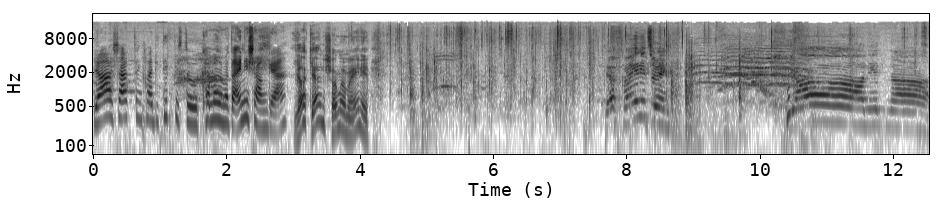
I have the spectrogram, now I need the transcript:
Ja, Schatz, dann kann ich die Tipp du. Können wir mal da reinschauen, gell? Ja, gern, schauen wir mal rein. Der Feine zu eng. Ja, nicht nah.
